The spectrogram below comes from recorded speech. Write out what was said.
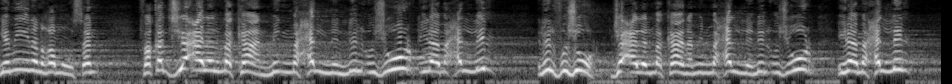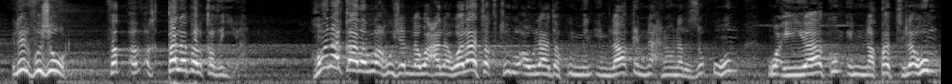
يمينا غموسا فقد جعل المكان من محل للأجور إلى محل للفجور. جعل المكان من محل للأجور إلى محل للفجور. فقلب القضية. هنا قال الله جل وعلا ولا تقتلوا أولادكم من إملاق نحن نرزقهم وإياكم إن قتلهم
